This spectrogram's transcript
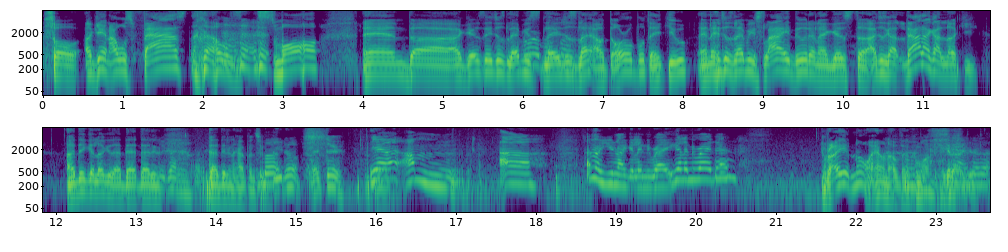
So again, I was fast, I was small, and uh, I guess they just let me, Adorable. they just let adorable. Thank you, and they just let me slide, dude. And I guess uh, I just got that. I got lucky. I did get lucky that that that didn't that didn't happen to me. But- Beat up right there. Yeah, I'm. Uh, I know you're not gonna let me ride. You gonna let me ride, Dad? Right? No, hell no. man. Come on, get out of here.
